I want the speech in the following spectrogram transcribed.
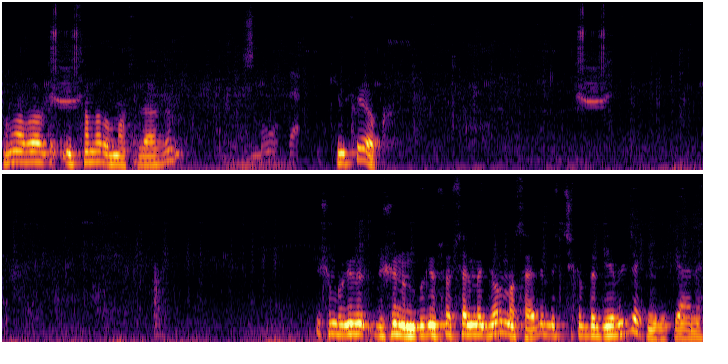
Burada insanlar olması lazım. Kimse yok. Düşün bugün düşünün bugün sosyal medya olmasaydı biz çıkıp da diyebilecek miydik yani?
